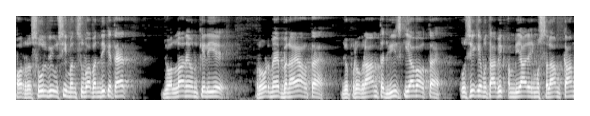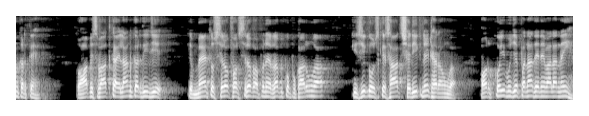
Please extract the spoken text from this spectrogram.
اور رسول بھی اسی منصوبہ بندی کے تحت جو اللہ نے ان کے لیے روڈ میپ بنایا ہوتا ہے، جو پروگرام تجویز کیا ہوا ہوتا ہے، اسی کے مطابق امبیا علیہم السلام کام کرتے ہیں۔ تو آپ اس بات کا اعلان کر دیجیے کہ میں تو صرف اور صرف اپنے رب کو پکاروں گا، کسی کو اس کے ساتھ شریک نہیں ٹھہراؤں گا، اور کوئی مجھے پناہ دینے والا نہیں ہے۔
